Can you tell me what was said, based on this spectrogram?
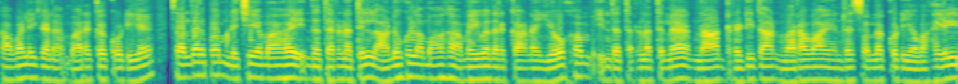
கவலைகளை மறக்கக்கூடிய சந்தர்ப்பம் நிச்சயமாக இந்த தருணத்தில் அனுகூலமாக அமைவதற்கான யோகம் இந்த தருணத்தில் நான் ரெடிதான் வரவா என்று சொல்லக்கூடிய வகையில்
